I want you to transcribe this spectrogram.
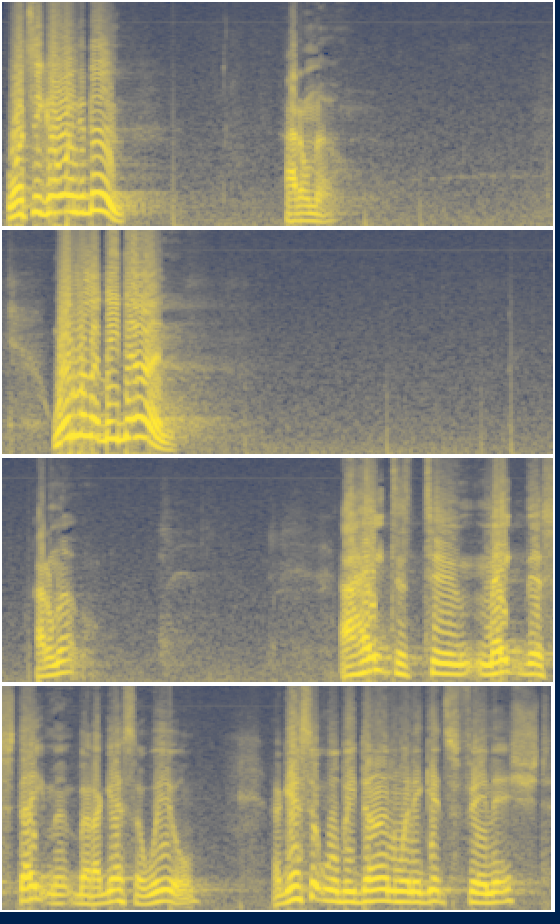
What's he going to do? I don't know. When will it be done? I don't know. I hate to, to make this statement, but I guess I will. I guess it will be done when it gets finished,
